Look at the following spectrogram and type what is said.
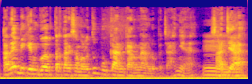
karena yang bikin gue tertarik sama lu tuh bukan karena lu pecahnya Hmm. saja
